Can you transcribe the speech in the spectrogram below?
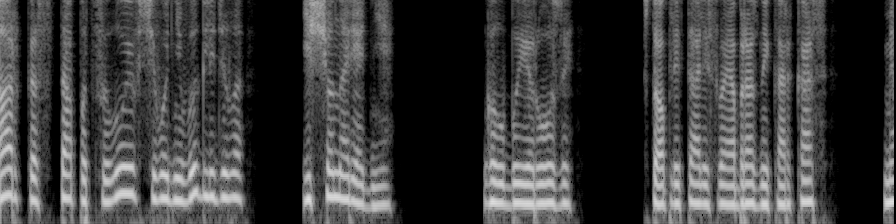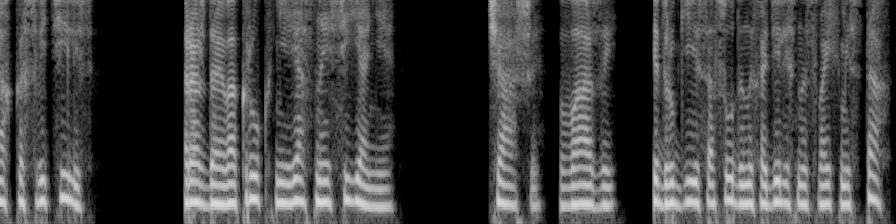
Арка ста поцелуев сегодня выглядела еще наряднее. Голубые розы, что оплетали своеобразный каркас, мягко светились, рождая вокруг неясное сияние. Чаши, вазы и другие сосуды находились на своих местах.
